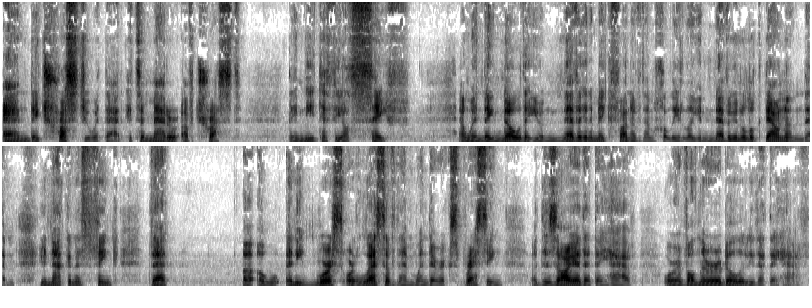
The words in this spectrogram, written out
And they trust you with that. It's a matter of trust. They need to feel safe. And when they know that you're never going to make fun of them, Khalila, you're never going to look down on them, you're not going to think that uh, uh, any worse or less of them when they're expressing a desire that they have or a vulnerability that they have.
